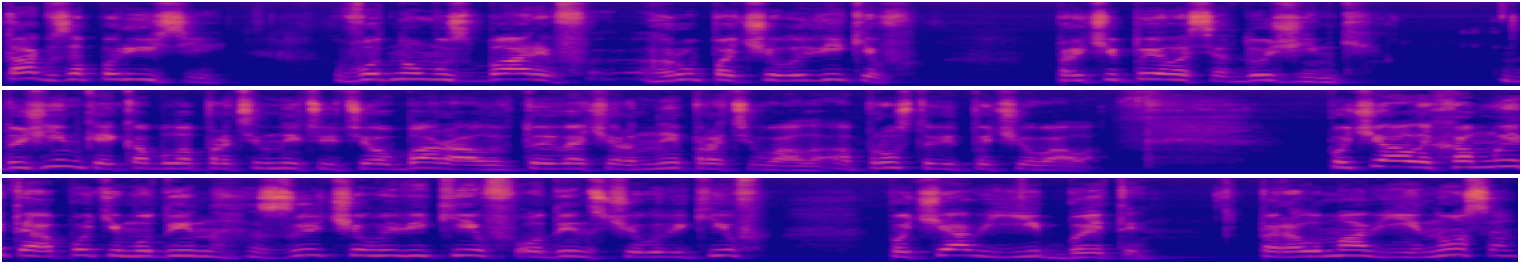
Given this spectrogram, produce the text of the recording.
Так, в Запоріжжі в одному з барів група чоловіків причепилася до жінки. До жінки, яка була працівницею цього бара, але в той вечір не працювала, а просто відпочивала. Почали хамити, а потім один з чоловіків, один з чоловіків почав її бити, переламав її носа,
